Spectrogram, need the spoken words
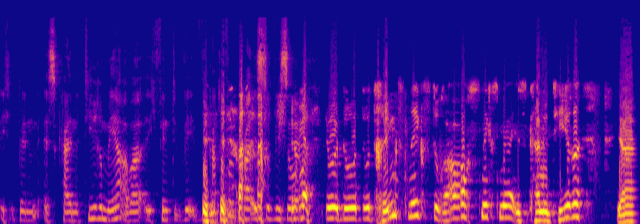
ich bin, es keine Tiere mehr, aber ich finde, Kartoffelbrei ist sowieso. du, du, du trinkst nichts, du rauchst nichts mehr, isst keine Tiere. Ja,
